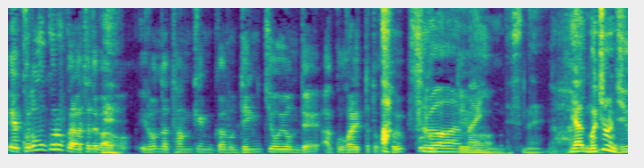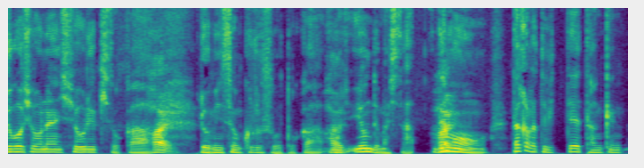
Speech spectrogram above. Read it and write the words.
え子供の頃から例えばあえ。の、いろんな探検家の伝記を読んで憧れたとかあそういうことそれはないんですね。ない。いやもちろん15少年漂流記とか、はい。ロビンソン・クルーソーとか、読んでました、い。でもだからといって探検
